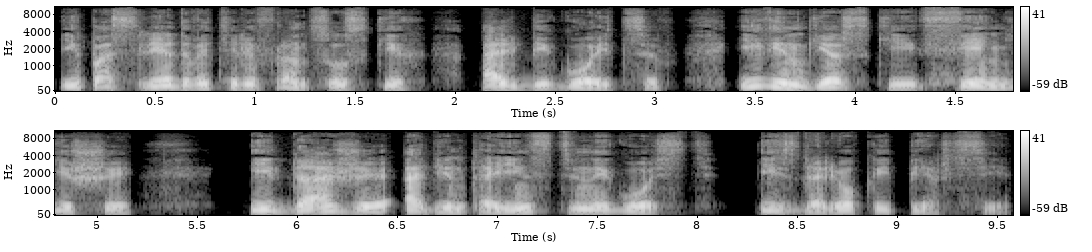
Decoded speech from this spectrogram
и последователи французских альбигойцев, и венгерские феньиши, и даже один таинственный гость из далекой Персии.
